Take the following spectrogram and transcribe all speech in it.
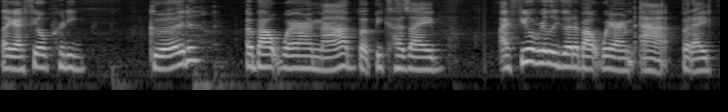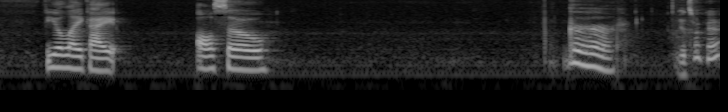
Like I feel pretty good about where I'm at, but because I I feel really good about where I'm at, but I feel like I also Grr. It's okay.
